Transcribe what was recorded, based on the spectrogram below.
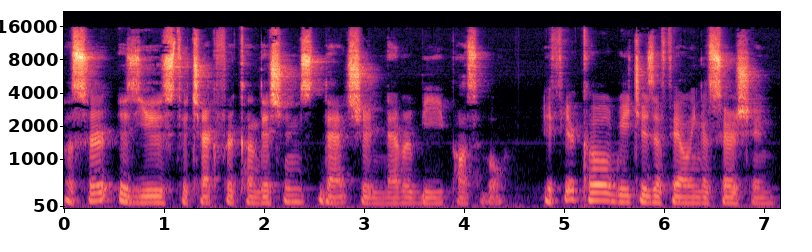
Assert is used to check for conditions that should never be possible. If your code reaches a failing assertion,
